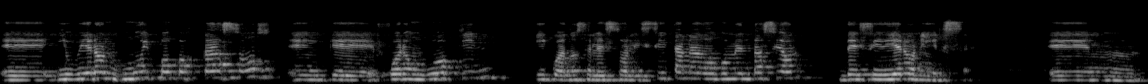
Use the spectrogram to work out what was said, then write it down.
Eh, y hubieron muy pocos casos en que fueron walking y cuando se les solicita la documentación decidieron irse. Em,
